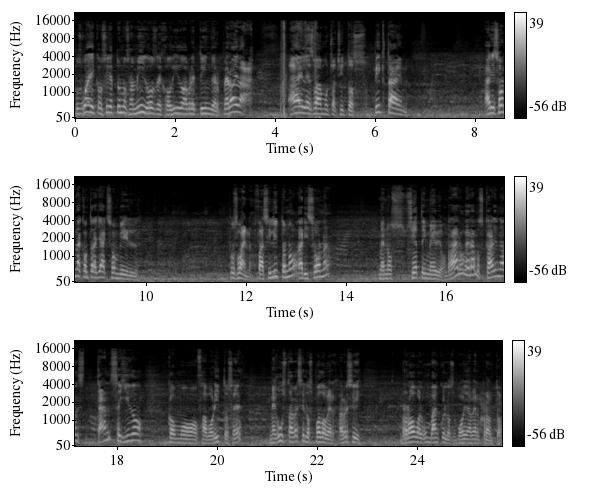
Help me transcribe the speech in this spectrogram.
Pues güey, consíguete unos amigos de jodido, abre Tinder. Pero ahí va. Ahí les va muchachitos. Big time. Arizona contra Jacksonville. Pues bueno, facilito, ¿no? Arizona menos siete y medio. Raro ver a los Cardinals tan seguido como favoritos, ¿eh? Me gusta, a ver si los puedo ver, a ver si robo algún banco y los voy a ver pronto.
